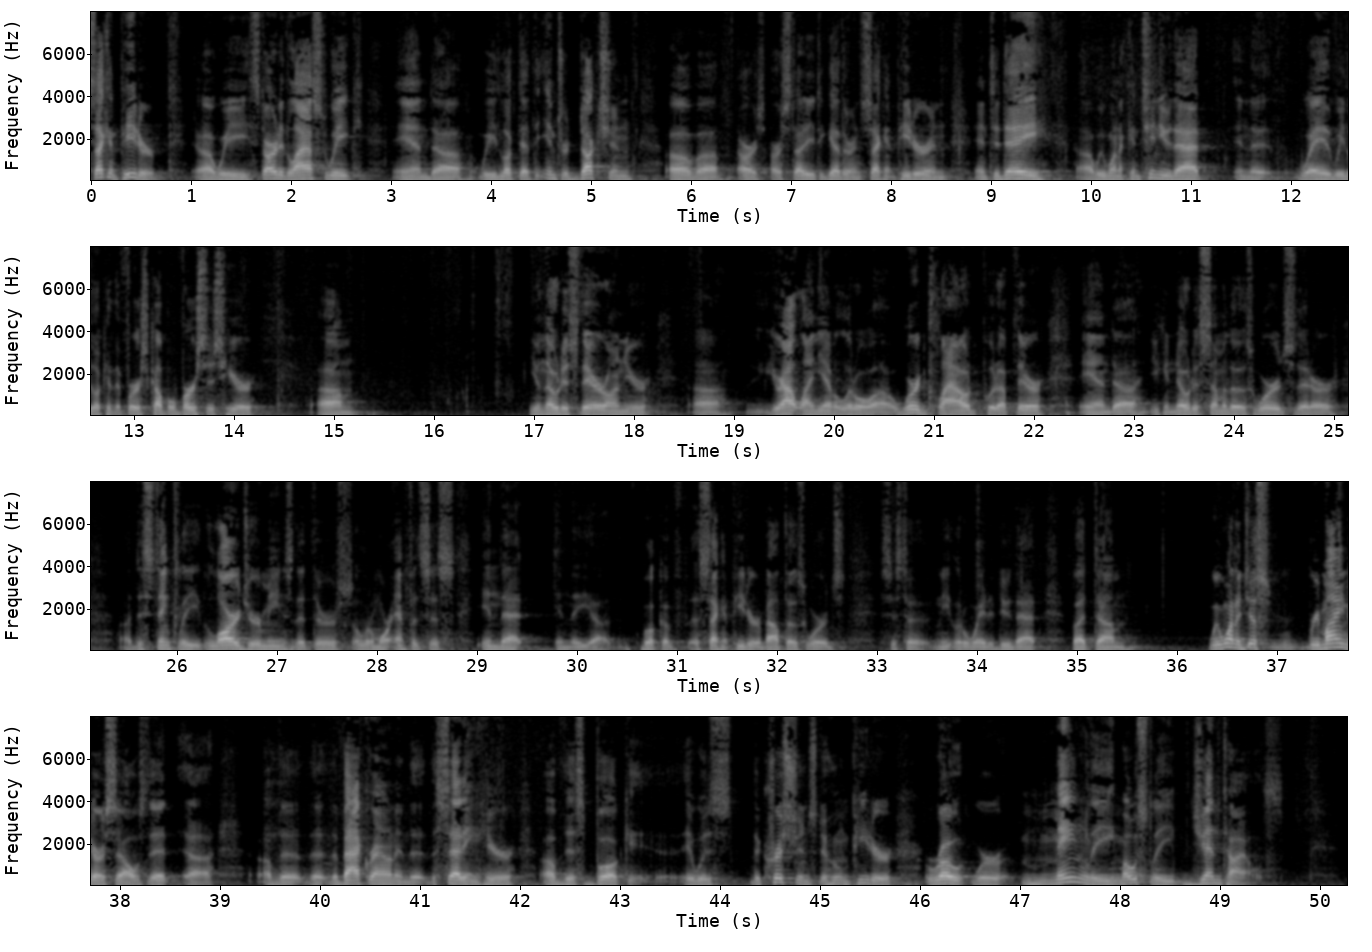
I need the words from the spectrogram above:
Second Peter, uh, we started last week and uh, we looked at the introduction of uh, our, our study together in Second Peter. And, and today uh, we want to continue that in the way we look at the first couple verses here. Um, you'll notice there on your, uh, your outline you have a little uh, word cloud put up there, and you can notice some of those words that are distinctly larger means that there's a little more emphasis in that in the uh, book of uh, Second Peter about those words. It's just a neat little way to do that. But um, we want to just remind ourselves that uh, of the, the, the, background and the, the setting here of this book. It was the Christians to whom Peter wrote were mainly, mostly Gentiles.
